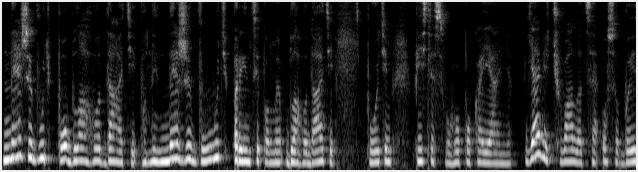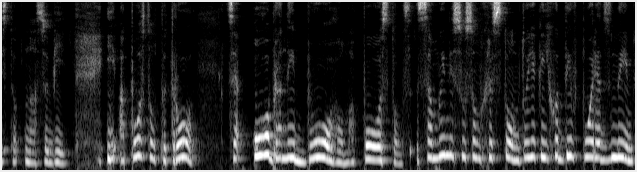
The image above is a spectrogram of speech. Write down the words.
не живуть по благодаті, вони не живуть принципами благодаті потім після свого покаяння. Я відчувала це особисто на собі. І апостол Петро. Це обраний Богом апостол, самим Ісусом Христом, той, який ходив поряд з ним,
